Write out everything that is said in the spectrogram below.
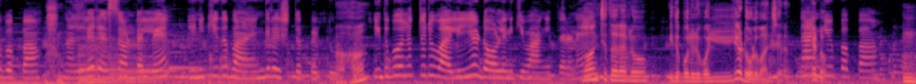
നോക്ക് പപ്പ. നല്ല രസമുണ്ടല്ലേ? എനിക്കിത് ഭയങ്കര ഇഷ്ടപ്പെട്ടു. ആഹാ. ഇതുപോലത്തെ ഒരു വലിയ ഡോൾ എനിക്ക് വാങ്ങി തരണേ വാങ്ങിച്ചു തരാലോ. ഇതുപോലൊരു വലിയ ഡോൾ വാങ്ങിച്ചു തരാം. താങ്ക് കേട്ടോ? യു പപ്പ. ഉം.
